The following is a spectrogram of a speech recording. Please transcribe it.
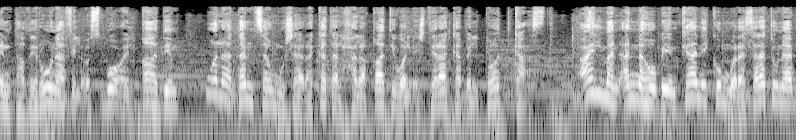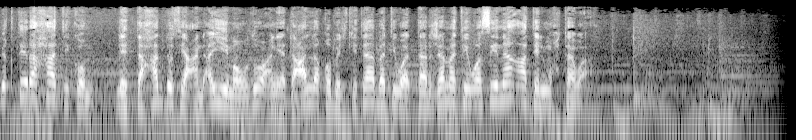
انتظرونا في الأسبوع القادم ولا تنسوا مشاركة الحلقات والاشتراك بالبودكاست. علما أنه بإمكانكم مراسلتنا باقتراحاتكم للتحدث عن أي موضوع يتعلق بالكتابة والترجمة وصناعة المحتوى.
